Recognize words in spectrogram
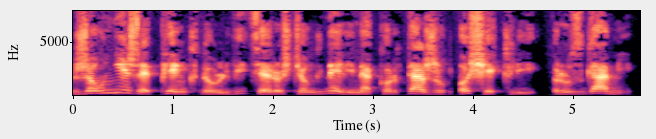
żołnierze piękną lwicę rozciągnęli na kortażu, osiekli rózgami.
